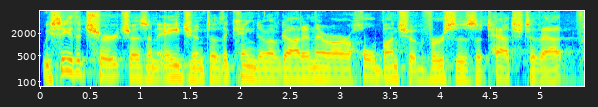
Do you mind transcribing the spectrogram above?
We see the church as an agent of the kingdom of God, and there are a whole bunch of verses attached to that.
